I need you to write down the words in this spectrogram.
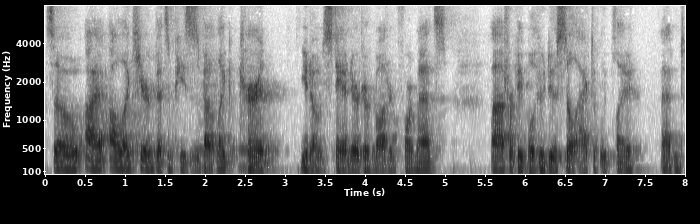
So I, I'll like hear bits and pieces about like current, you know, standard or modern formats uh, for people who do still actively play and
